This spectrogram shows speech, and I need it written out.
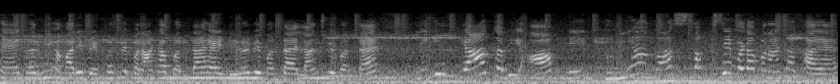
हैं। घर में हमारे ब्रेकफास्ट में पराठा बनता है डिनर में बनता है लंच में बनता है। लेकिन क्या कभी आपने दुनिया का सबसे बड़ा पराठा खाया है?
